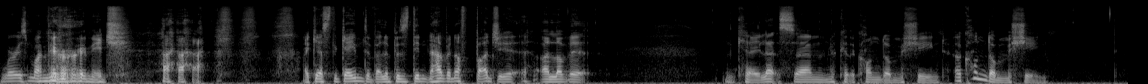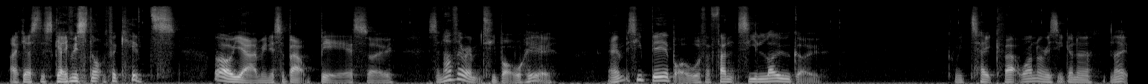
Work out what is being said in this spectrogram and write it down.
where is my mirror image? I guess the game developers didn't have enough budget. I love it. Okay, let's um, look at the condom machine. A condom machine. I guess this game is not for kids. Oh yeah, I mean it's about beer, so there's another empty bottle here. An empty beer bottle with a fancy logo. Can we take that one, or is he gonna? No.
